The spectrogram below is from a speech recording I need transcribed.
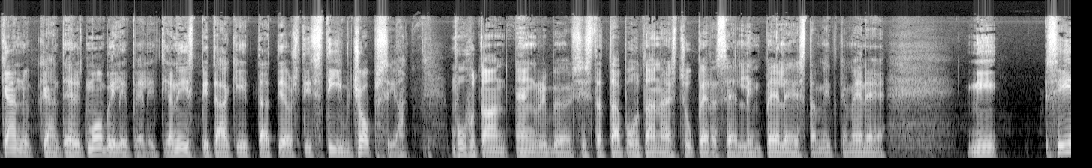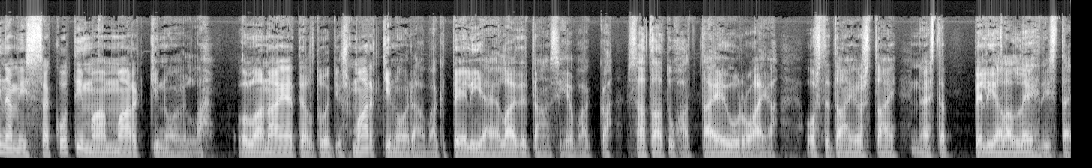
kännykkään tehdyt mobiilipelit. Ja niistä pitää kiittää tietysti Steve Jobsia. Puhutaan Angry Birdsista tai puhutaan näistä Supercellin peleistä, mitkä menee. Niin siinä, missä kotimaan markkinoilla ollaan ajateltu, että jos markkinoidaan vaikka peliä ja laitetaan siihen vaikka 100 000 euroa ja ostetaan jostain näistä pelialan lehdistä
